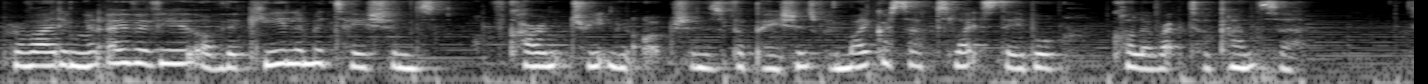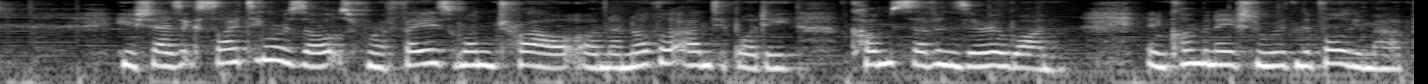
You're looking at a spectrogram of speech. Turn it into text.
providing an overview of the key limitations of current treatment options for patients with microsatellite stable colorectal cancer. He shares exciting results from a phase 1 trial on a novel antibody COM701 in combination with nivolumab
